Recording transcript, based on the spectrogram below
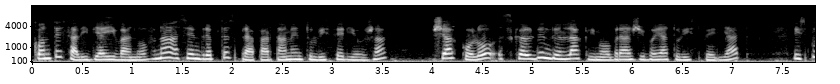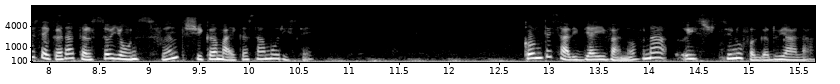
Contesa Lidia Ivanovna se îndreptă spre apartamentul lui Serioja și acolo, scăldând în lacrimi obrajii băiatului speriat, îi spuse că tatăl său e un sfânt și că maică sa murise. Contesa Lidia Ivanovna îi ținu făgăduiala.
